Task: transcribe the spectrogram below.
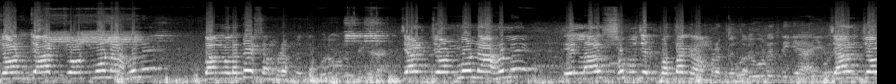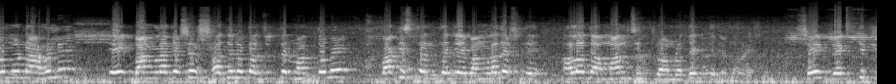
জন- যার জন্ম না হলে বাংলাদেশ আমরা পেতাম যার জন্ম না হলে এই লাল সবুজের পতাকা আমরা পেতাম। যার জন্ম না হলে এই বাংলাদেশের স্বাধীনতা যুদ্ধের মাধ্যমে পাকিস্তান থেকে বাংলাদেশকে আলাদা মানচিত্র আমরা দেখতে পেতাম। সেই ব্যক্তিটি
